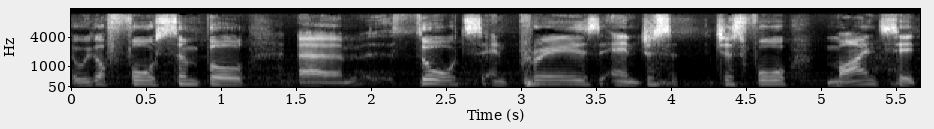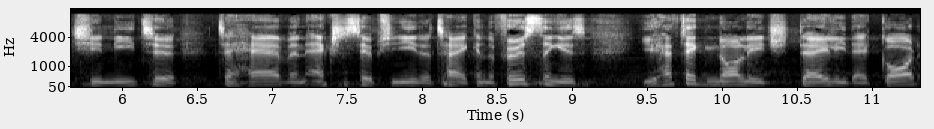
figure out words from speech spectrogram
we've got four simple um, thoughts and prayers and just just four mindsets you need to, to have and action steps you need to take. And the first thing is you have to acknowledge daily that God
